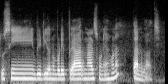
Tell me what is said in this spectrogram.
ਤੁਸੀਂ ਵੀਡੀਓ ਨੂੰ ਬੜੇ ਪਿਆਰ ਨਾਲ ਸੁਣਿਆ ਹੋਣਾ। ਧੰਨਵਾਦ ਜੀ।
